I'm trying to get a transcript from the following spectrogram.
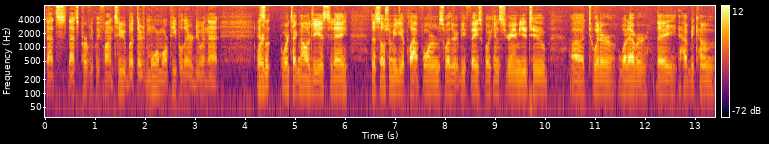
that's that's perfectly fine too but there's more and more people that are doing that where, so- where technology is today, the social media platforms, whether it be Facebook, Instagram, YouTube, uh, Twitter, whatever, they have become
